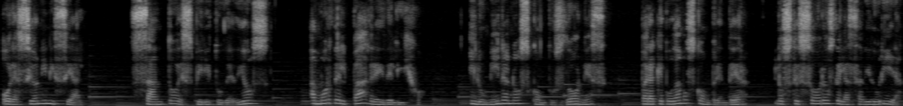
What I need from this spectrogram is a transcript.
Oración inicial. Santo Espíritu de Dios, amor del Padre y del Hijo, ilumínanos con tus dones para que podamos comprender los tesoros de la sabiduría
